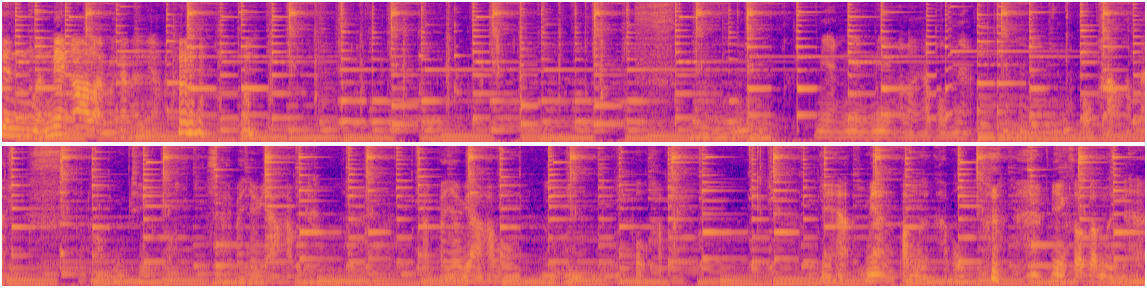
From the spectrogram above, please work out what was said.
กินเหมือนเมี่ยงก็อร่อยเหมือนกันนะเนี่ยเมี่ยงเมี่ยงเมี่ยงอร่อยครับผมเนี่ยโปะข้าวเข้าไปต้นหอมถือใส่ไปยาวๆครับใส่ไปยาวๆครับผมอืมอืมอืมโปะเข้าไปนี่ฮะเมี่ยงปลาหมึกครับผมเมี่ยงซอสปลาหมึกนะฮะ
